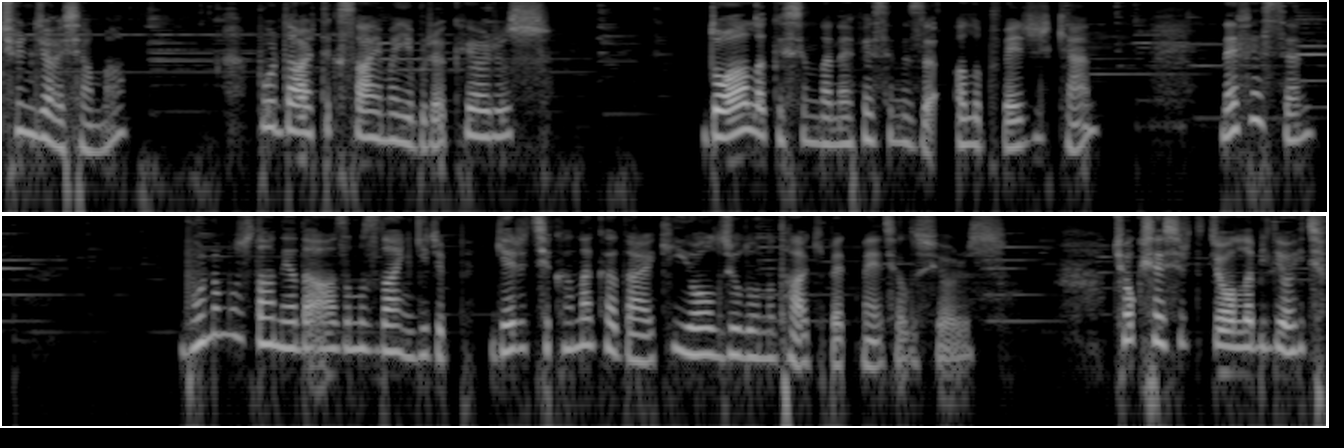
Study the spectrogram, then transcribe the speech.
Üçüncü aşama. Burada artık saymayı bırakıyoruz. Doğal akışında nefesimizi alıp verirken nefesin burnumuzdan ya da ağzımızdan girip geri çıkana kadar ki yolculuğunu takip etmeye çalışıyoruz. Çok şaşırtıcı olabiliyor. Hiç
